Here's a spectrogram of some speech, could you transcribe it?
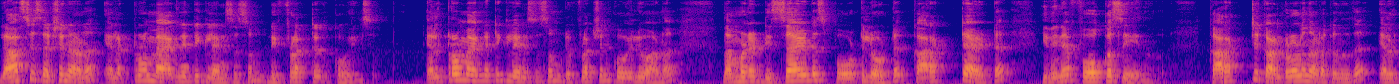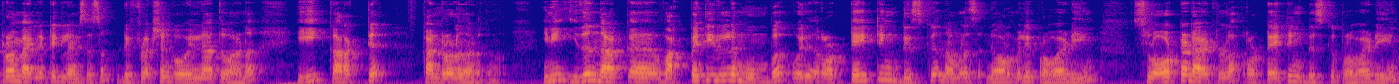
ലാസ്റ്റ് സെക്ഷനാണ് ഇലക്ട്രോ മാഗ്നറ്റിക് ലെൻസസും ഡിഫ്ലക്ടർ കോയിൽസും ഇലക്ട്രോ മാഗ്നറ്റിക് ലെൻസസും ഡിഫ്ലക്ഷൻ കോയിലുമാണ് നമ്മുടെ ഡിസൈഡ് സ്പോട്ടിലോട്ട് കറക്റ്റായിട്ട് ഇതിനെ ഫോക്കസ് ചെയ്യുന്നത്. കറക്റ്റ് കൺട്രോൾ നടക്കുന്നത് ഇലക്ട്രോ മാഗ്നറ്റിക് ലെൻസസും ഡിഫ്ലക്ഷൻ കോയിലിനകത്തുമാണ് ഈ കറക്റ്റ് കൺട്രോൾ നടക്കുന്നത്. ഇനി ഇത് വർക്ക് മെറ്റീരിയലിന് മുമ്പ് ഒരു റൊട്ടേറ്റിംഗ് ഡിസ്ക് നമ്മൾ നോർമലി പ്രൊവൈഡ് ചെയ്യും. സ്ലോട്ടഡ് ആയിട്ടുള്ള റൊട്ടേറ്റിംഗ് ഡിസ്ക് പ്രൊവൈഡ് ചെയ്യും.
